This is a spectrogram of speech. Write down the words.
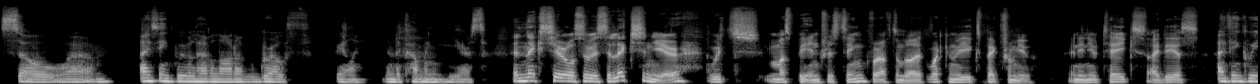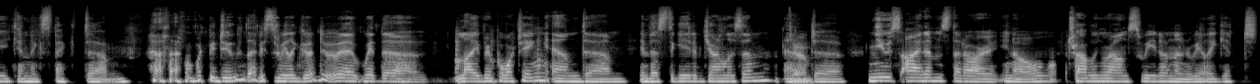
So um, I think we will have a lot of growth really in the coming years. And next year also is election year, which must be interesting for Aftonbladet. What can we expect from you? Any new takes, ideas? I think we can expect um, what we do that is really good uh, with uh, live reporting and um, investigative journalism and yeah. uh, news items that are, you know, traveling around Sweden and really get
